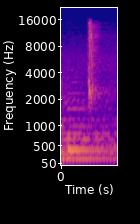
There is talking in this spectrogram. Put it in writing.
Música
